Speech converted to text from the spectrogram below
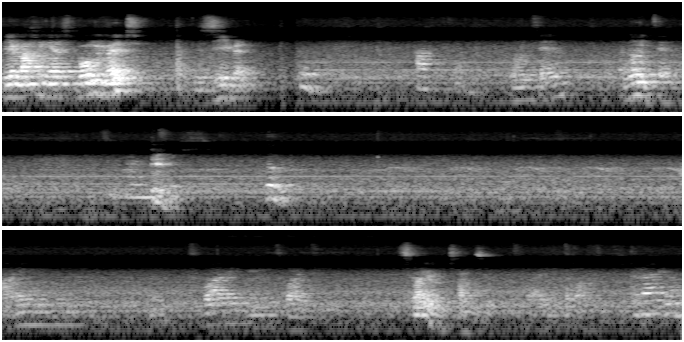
Wir machen jetzt Bumm mit 7. 19? 19. Ein, zwei, 22. 23.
